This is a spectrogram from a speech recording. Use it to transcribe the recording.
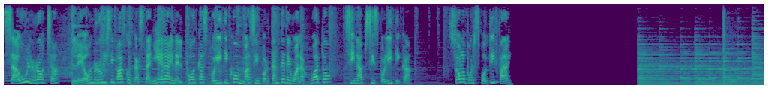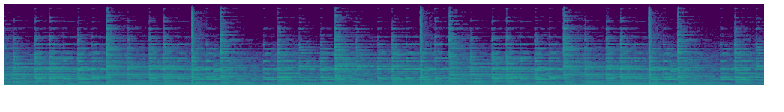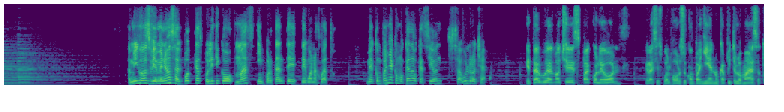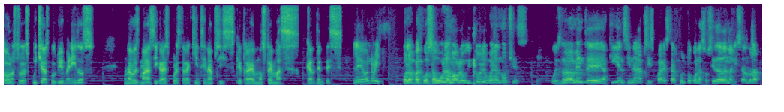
Saúl Rocha, León Ruiz y Paco Castañeda en el podcast político más importante de Guanajuato, Sinapsis Política. Solo por Spotify. Amigos, bienvenidos al podcast político más importante de Guanajuato. Me acompaña como cada ocasión Saúl Rocha. ¿Qué tal? Buenas noches, Paco León. Gracias por favor su compañía en un capítulo más. A todos nuestros escuchas, pues bienvenidos una vez más y gracias por estar aquí en Sinapsis, que traemos temas candentes. León Ruiz. Hola Paco, Saúl, amable auditorio, buenas noches. Pues nuevamente aquí en Sinapsis para estar junto con la sociedad analizando la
